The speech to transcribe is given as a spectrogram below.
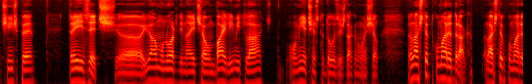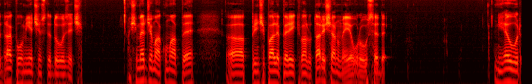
15 30. Uh, eu am un ordin aici, un buy limit la 1520, dacă nu mă înșel. Îl aștept cu mare drag. Îl aștept cu mare drag pe 1520. Și mergem acum pe uh, principale perechi valutare și anume euro-USD. Eur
